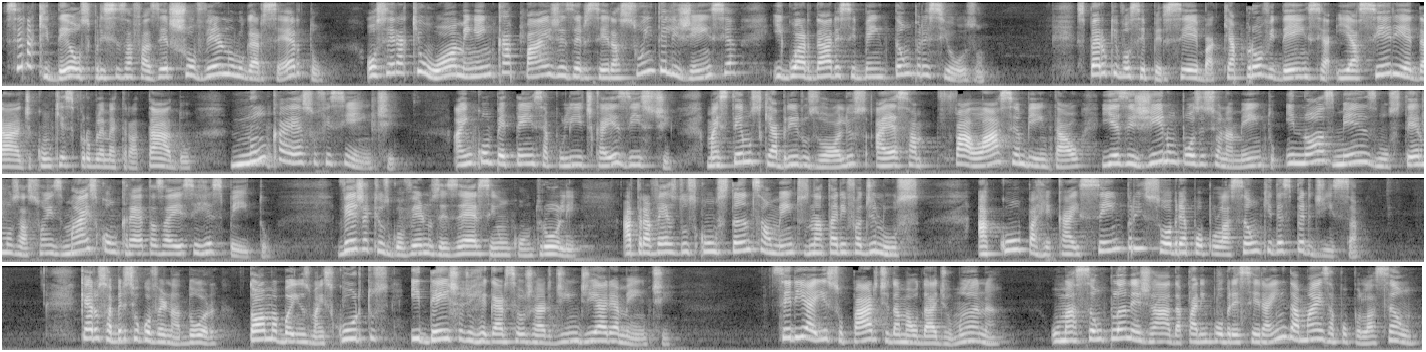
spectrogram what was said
Será que Deus precisa fazer chover no lugar certo? Ou será que o homem é incapaz de exercer a sua inteligência e guardar esse bem tão precioso? Espero que você perceba que a providência e a seriedade com que esse problema é tratado nunca é suficiente. A incompetência política existe, mas temos que abrir os olhos a essa falácia ambiental e exigir um posicionamento e nós mesmos termos ações mais concretas a esse respeito. Veja que os governos exercem um controle através dos constantes aumentos na tarifa de luz. A culpa recai sempre sobre a população que desperdiça. Quero saber se o governador toma banhos mais curtos e deixa de regar seu jardim diariamente. Seria isso parte da maldade humana? Uma ação planejada para empobrecer ainda mais a população?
